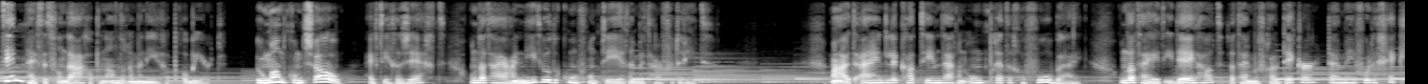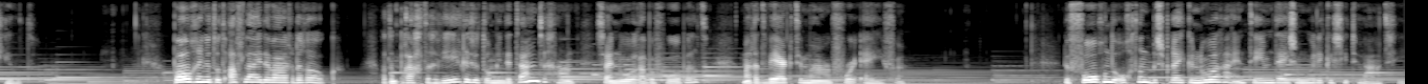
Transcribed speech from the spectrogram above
Tim heeft het vandaag op een andere manier geprobeerd. Uw man komt zo, heeft hij gezegd, omdat hij haar niet wilde confronteren met haar verdriet. Maar uiteindelijk had Tim daar een onprettig gevoel bij, omdat hij het idee had dat hij mevrouw Dekker daarmee voor de gek hield. Pogingen tot afleiden waren er ook. Wat een prachtig weer is het om in de tuin te gaan, zei Nora bijvoorbeeld, maar het werkte maar voor even. De volgende ochtend bespreken Nora en Tim deze moeilijke situatie.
